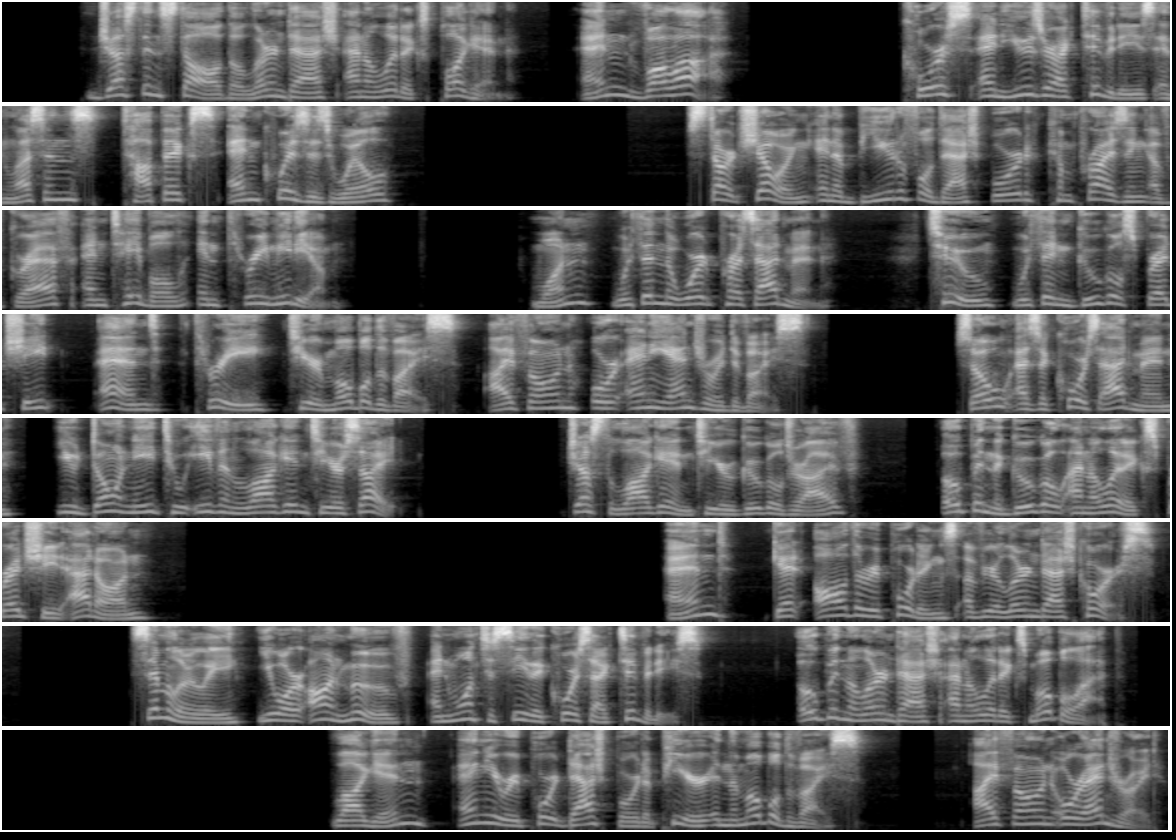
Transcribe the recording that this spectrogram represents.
Just install the LearnDash Analytics plugin, and voila! Course and user activities in lessons, topics, and quizzes will start showing in a beautiful dashboard comprising of graph and table in three medium. One within the WordPress admin, two within Google Spreadsheet, and 3 to your mobile device, iPhone, or any Android device. So, as a course admin, you don't need to even log into your site. Just log in to your Google Drive, open the Google Analytics spreadsheet add-on, and get all the reportings of your LearnDash course. Similarly, you are on Move and want to see the course activities. Open the LearnDash Analytics mobile app Log in, and your report dashboard appear in the mobile device, iPhone or Android.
